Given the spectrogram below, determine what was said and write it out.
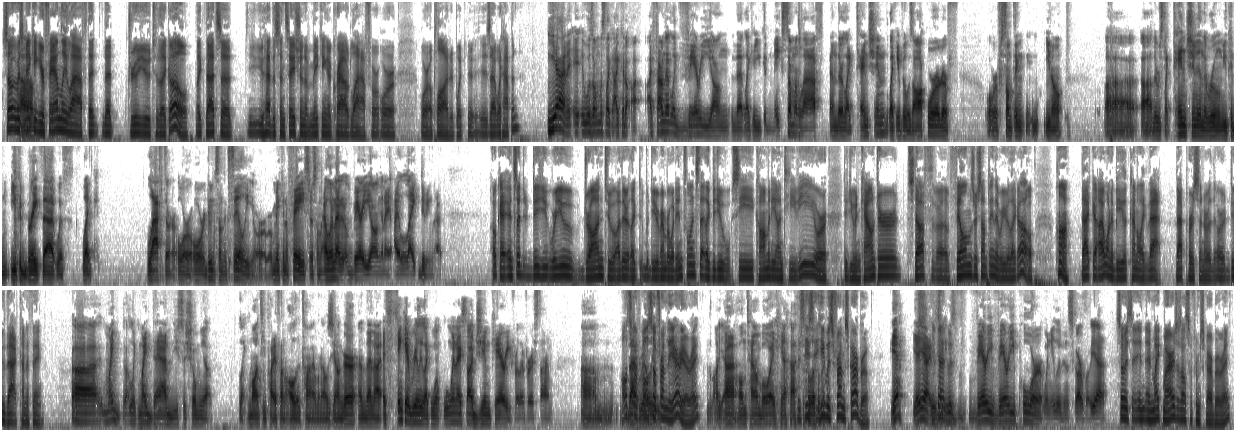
So it was making Um, your family laugh that that drew you to like, oh, like that's a you- you had the sensation of making a crowd laugh or or or applaud. What is that? What happened? Yeah, and it, it was almost like I could. I- found out like very young that like you could make someone laugh and their like tension, like if it was awkward or if, or if something, you know, uh, uh, there was like tension in the room, you could you could break that with like laughter or or doing something silly or, or making a face or something. I learned that at very young, and I I like doing that. Okay, and so do you were you drawn to other like do you remember what influenced that? Like, did you see comedy on TV or did you encounter stuff, uh, films or something that where you were like, oh, huh, that guy, I want to be kind of like that, that person, or or do that kind of thing. Uh, my like my dad used to show me up like Monty Python all the time when I was younger, and then I, I think it really like when, when I saw Jim Carrey for the first time. Um, Also, really- also from the area, right? oh, yeah, hometown boy, yeah, he was from Scarborough. yeah, yeah, yeah. He was, got- he was very, very poor when he lived in Scarborough. Yeah, So it's and, and Mike Myers is also from Scarborough, right?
